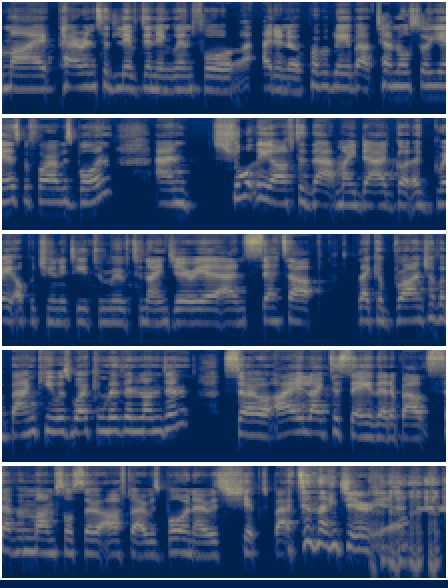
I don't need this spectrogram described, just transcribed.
My parents had lived in England for, I don't know, probably about 10 or so years before I was born. And shortly after that, my dad got a great opportunity to move to Nigeria and set up like a branch of a bank he was working with in London. So I like to say that about seven months or so after I was born, I was shipped back to Nigeria.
